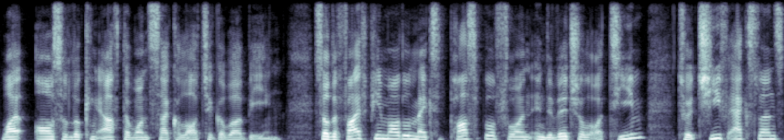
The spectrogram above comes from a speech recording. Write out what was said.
while also looking after one's psychological well being. So, the 5P model makes it possible for an individual or team to achieve excellence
